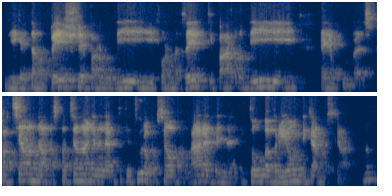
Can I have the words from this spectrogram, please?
di Gaetano Pesce, parlo di Fornasetti, parlo di eh, spaziando, spaziando, anche nell'architettura possiamo parlare del, di Tomba Brion di Carlo Scarpa. No?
